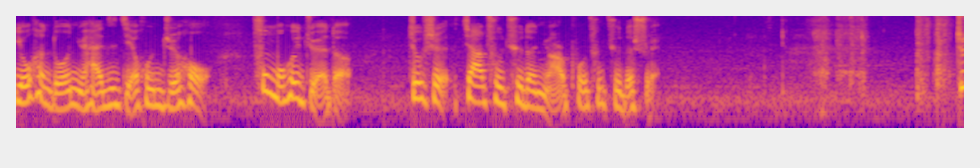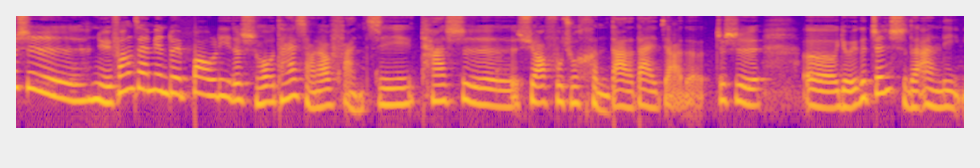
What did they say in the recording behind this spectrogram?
有很多女孩子结婚之后，父母会觉得，就是嫁出去的女儿泼出去的水。就是女方在面对暴力的时候，她想要反击，她是需要付出很大的代价的。就是呃，有一个真实的案例，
